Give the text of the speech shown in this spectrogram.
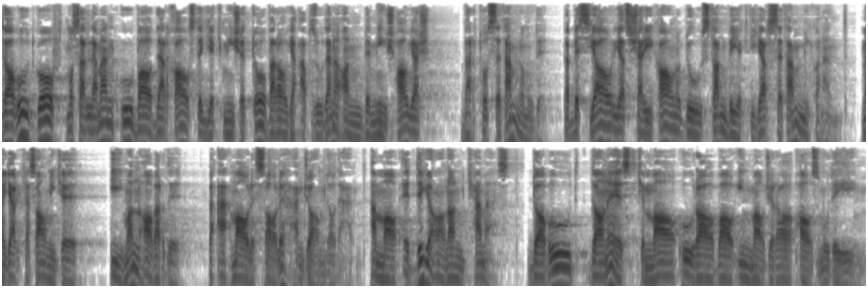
داوود گفت مسلما او با درخواست یک میش تو برای افزودن آن به میشهایش بر تو ستم نموده و بسیاری از شریکان و دوستان به یکدیگر ستم می کنند مگر کسانی که ایمان آورده و اعمال صالح انجام دادند اما عده آنان کم است. داوود دانست که ما او را با این ماجرا آزموده ایم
